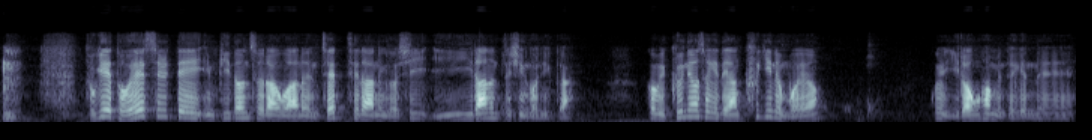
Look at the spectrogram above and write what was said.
두 개 더했을 때의 임피던스라고 하는 Z라는 것이 2 라는 뜻인 거니까. 그러면 그 녀석에 대한 크기는 뭐예요? 그냥 2라고 하면 되겠네.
